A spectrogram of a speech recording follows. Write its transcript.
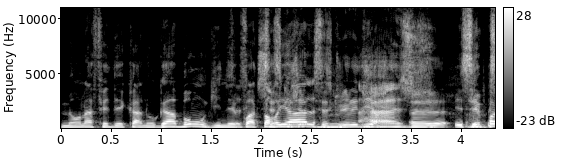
Mais on a fait des cannes au Gabon, Guinée C'est- c'est ce que équatoriale. C'est ce que j'allais dire. Ah, je- Euh, et c'est pas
